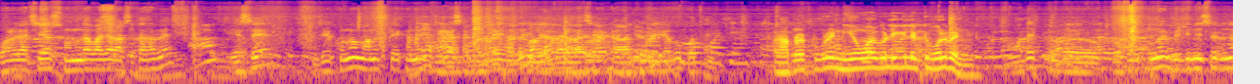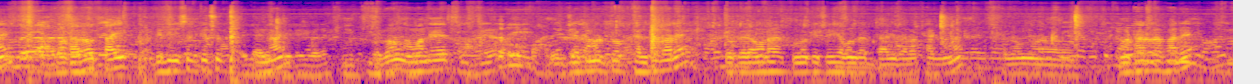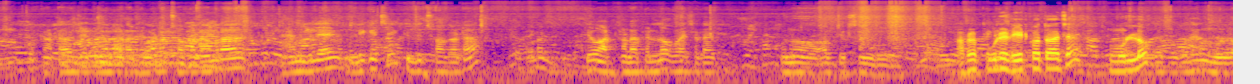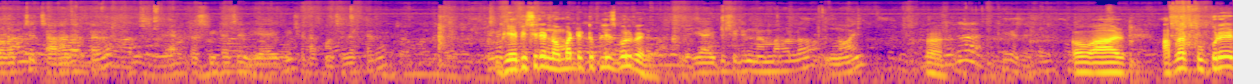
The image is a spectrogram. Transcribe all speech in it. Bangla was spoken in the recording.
বড়গাছিয়া সন্ধ্যা বাজার আসতে হবে। এসে যে কোনো মানুষকে এখানে জিজ্ঞাসা করলেই হবে যে বড়গাছিয়া টাওয়ার পুকুরে যাব কোথায়। আর আপনার পুকুরের নিয়মাবলীগুলো একটু বলবেন? আমাদের কোনো বিধিনিষেধ নাই, তারও তাই বিধিনিষেধ কিছু নাই। এবং আমাদের যে কোনো টোপ খেলতে পারে, টোপের আমরা কোনো কিছুই আমাদের দাবি দাবা থাকবে না। এবং কাঁটার ব্যাপারে কাঁটাও যে কোনো কাঁটা পারে ছ কাঁটা আমরা হ্যান্ডবিলে লিখেছি, কিন্তু ছ কাঁটা ওটা কেউ আট কাঁটা ফেললেও ওরা সেটা কোনো অবজেকশন দিই না আপনার পুকুরের রেট কত আছে? মূল্য? পুকুরের মূল্য হচ্ছে চার হাজার টাকা। একটা সিট আছে ভিআইপি সেটা পাঁচ হাজার টাকা। ভিআইপি সিটের নম্বরটা একটু প্লিজ বলবেন। ভিআইপি সিটের নাম্বার হলো নয়। হ্যাঁ। ঠিক আছে? ও আর আপনার পুকুরের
